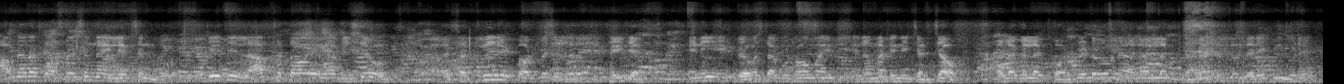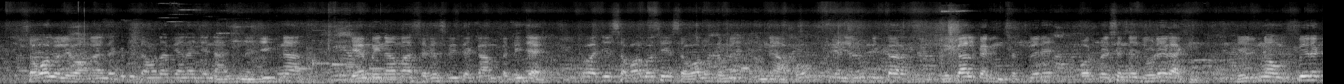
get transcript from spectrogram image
આવનારા કોર્પોરેશનના ઇલેક્શનમાં જે જે લાભ થતા હોય એવા વિષયો સત્વરે કોર્પોરેશન તરફથી થઈ જાય, એની એક વ્યવસ્થા ગોઠવવામાં આવી એના માટેની ચર્ચાઓ અલગ અલગ કોર્પોરેટરો અને અલગ અલગ ધારાસભ્યો દરેકની જોડે સવાલો લેવામાં આવ્યા હતા કે તમારા ત્યાંના જે નજીકના બે મહિનામાં સરસ રીતે કામ પતી જાય, એવા જે સવાલો છે એ સવાલો તમે અમને આપો અને જેનો નિકાલ નિકાલ કરીને સત્વરે કોર્પોરેશનને જોડે રાખી રીતના ઉત્પ્રેરક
